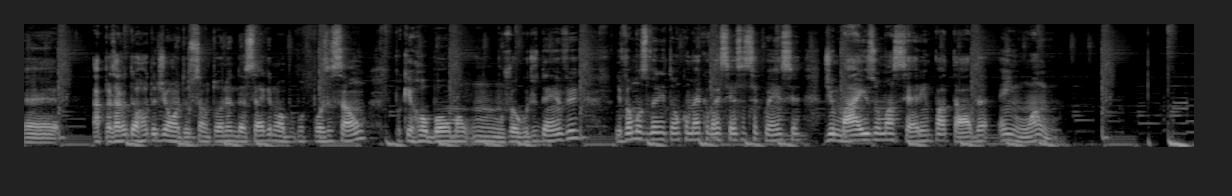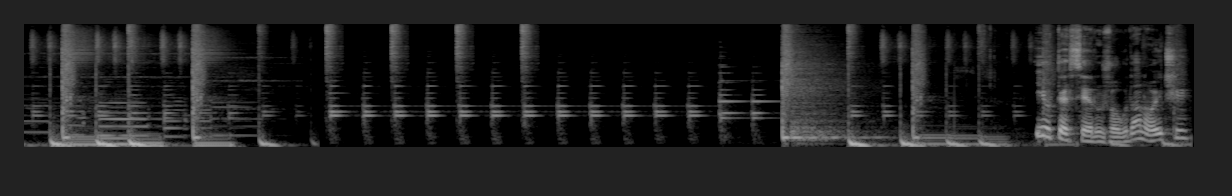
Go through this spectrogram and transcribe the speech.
É, apesar da derrota de ontem, o San Antonio ainda segue numa boa posição, porque roubou uma, um jogo de Denver. E vamos ver então como é que vai ser essa sequência de mais uma série empatada em 1 a 1. E o terceiro jogo da noite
